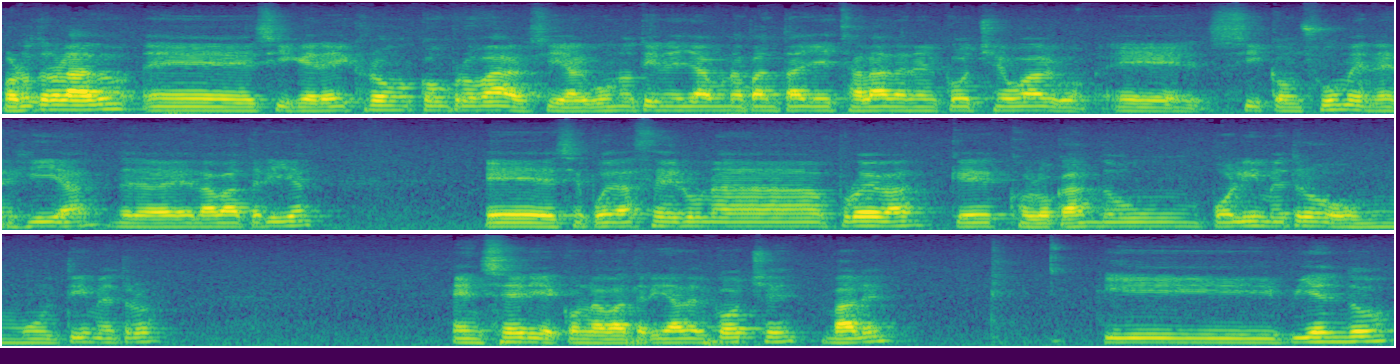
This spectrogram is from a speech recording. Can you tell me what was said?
Por otro lado, eh, si queréis comprobar si alguno tiene ya una pantalla instalada en el coche o algo, eh, si consume energía de la, batería, eh, se puede hacer una prueba que es colocando un polímetro o un multímetro en serie con la batería del coche, ¿vale? Y viendo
